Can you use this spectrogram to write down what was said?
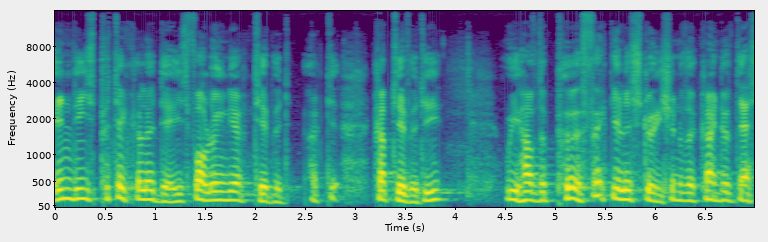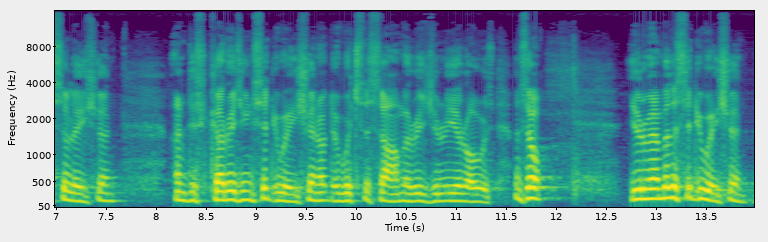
in these particular days following the activity, acti- captivity, we have the perfect illustration of the kind of desolation and discouraging situation out of which the psalm originally arose. And so, you remember the situation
